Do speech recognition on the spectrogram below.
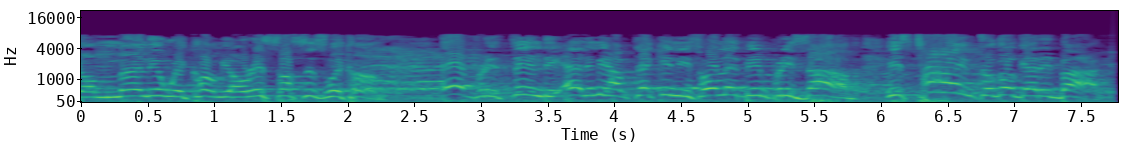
Your money will come, your resources will come. Everything the enemy have taken is only being preserved. It's time to go get it back.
